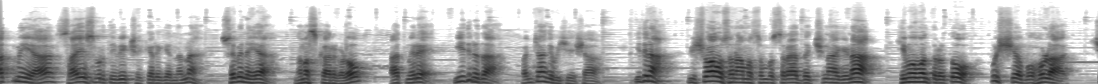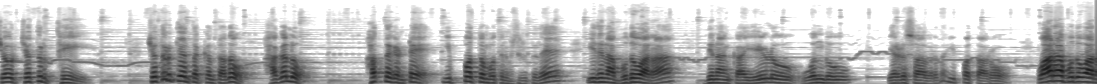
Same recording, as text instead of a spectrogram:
ಆತ್ಮೀಯ ಸಾಯಸ್ಮೃತಿ ವೀಕ್ಷಕರಿಗೆ ನನ್ನ ಸವಿನಯ ನಮಸ್ಕಾರಗಳು. ಆತ್ಮೀಯರೇ, ಈ ದಿನದ ಪಂಚಾಂಗ ವಿಶೇಷ. ಈ ದಿನ ವಿಶ್ವಾವಸನಾಮ ಸಂವತ್ಸರ ದಕ್ಷಿಣಾಗಿಣ ಹಿಮವಂತ ಋತು ಪುಷ್ಯ ಬಹುಳ ಚೌರ್ ಚತುರ್ಥಿ. ಚತುರ್ಥಿ ಅಂತಕ್ಕಂಥದ್ದು ಹಗಲು ಹತ್ತು ಗಂಟೆ ಇಪ್ಪತ್ತೊಂಬತ್ತು ನಿಮಿಷ ಇರ್ತದೆ ಈ ದಿನ ಬುಧವಾರ ದಿನಾಂಕ ಏಳು ಒಂದು ಎರಡು ಸಾವಿರದ ಇಪ್ಪತ್ತಾರು. ವಾರ ಬುಧವಾರ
